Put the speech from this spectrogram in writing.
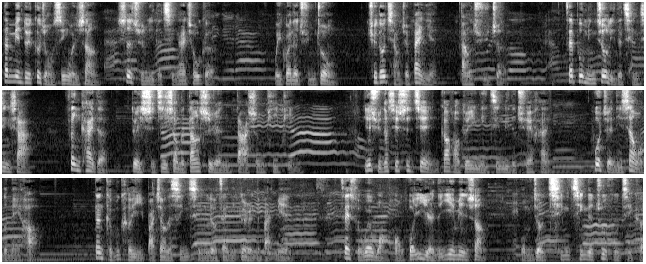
但面对各种新闻上社群里的情爱纠葛，围观的群众却都抢着扮演当局者，在不明就里的情境下，愤慨地对实际上的当事人大声批评。也许那些事件刚好对应你经历的缺憾，或者你向往的美好，但可不可以把这样的心情留在你个人的版面？在所谓网红或艺人的页面上，我们就轻轻的祝福即可。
